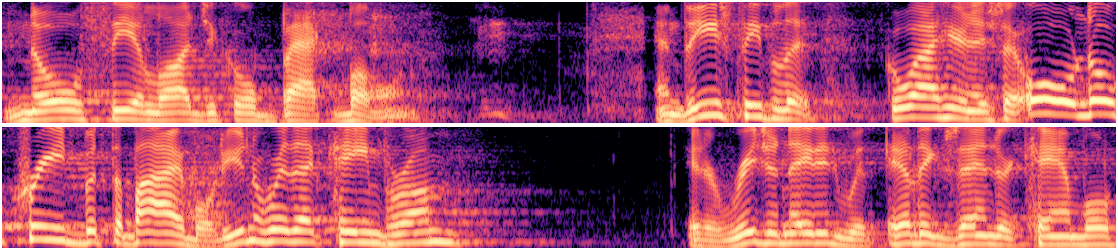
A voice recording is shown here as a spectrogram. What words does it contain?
no theological backbone. And these people that go out here and they say, oh, no creed but the Bible, do you know where that came from? It originated with Alexander Campbell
